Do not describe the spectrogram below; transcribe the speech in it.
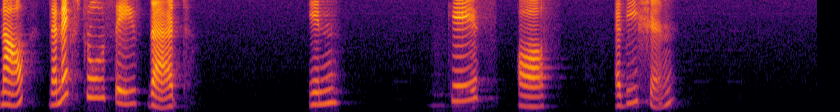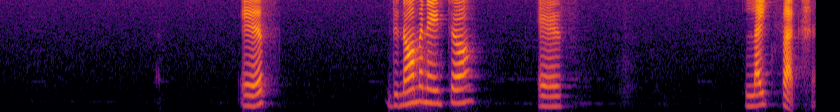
Now the next rule says that in case of addition if denominator is like fraction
